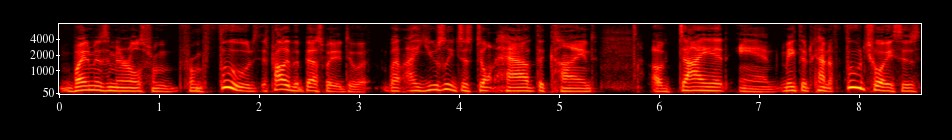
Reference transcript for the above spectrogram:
vitamins and minerals from from foods is probably the best way to do it. But I usually just don't have the kind of diet and make the kind of food choices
